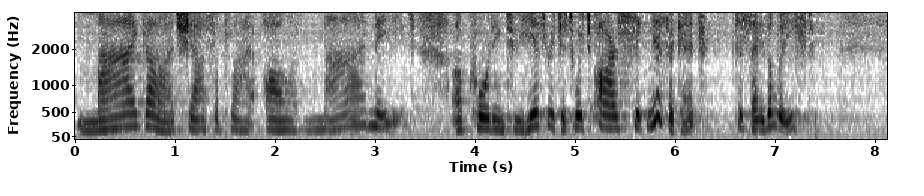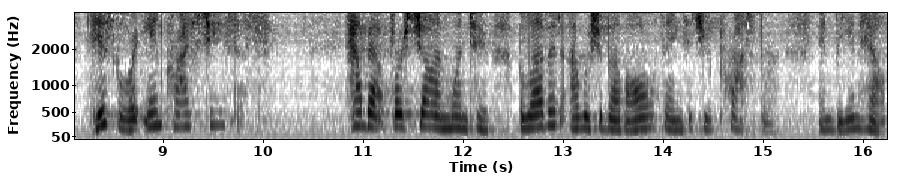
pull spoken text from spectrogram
My God shall supply all of my needs according to his riches, which are significant, to say the least. His glory in Christ Jesus. How about 1 John 1 2? Beloved, I wish above all things that you prosper and be in health,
